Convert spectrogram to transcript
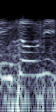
You're Tinsaw ni.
